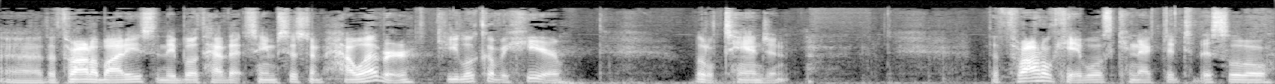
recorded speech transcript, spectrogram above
uh, the throttle bodies, and they both have that same system. However, if you look over here, little tangent, the throttle cable is connected to this little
